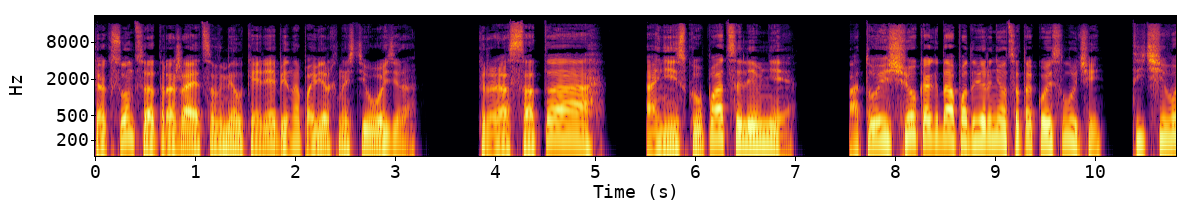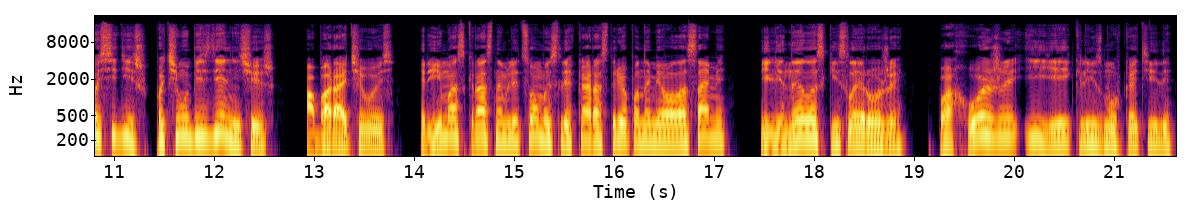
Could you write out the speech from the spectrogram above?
как солнце отражается в мелкой ряби на поверхности озера. Красота! А не искупаться ли мне? А то еще когда подвернется такой случай. Ты чего сидишь? Почему бездельничаешь? Оборачиваюсь. Рима с красным лицом и слегка растрепанными волосами, и Линелла с кислой рожей. Похоже, и ей клизму вкатили.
